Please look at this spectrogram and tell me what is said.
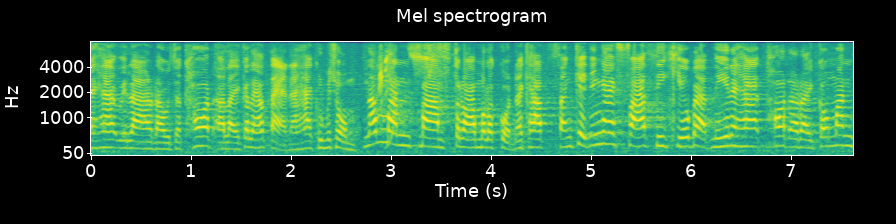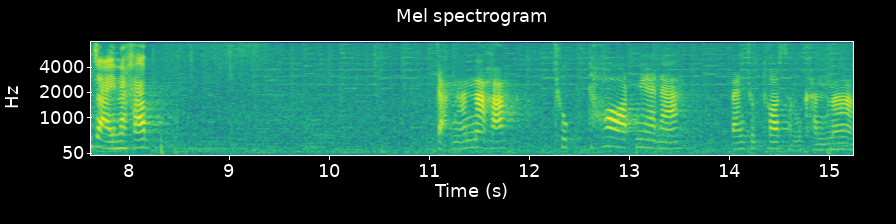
นะฮะ เวลาเราจะทอดอะไรก็แล้วแต่นะฮะคุณผู้ชม น้ำมันปาล์มตรามรกตนะครับ สังเกตง่ายๆฟ้าสีเขียวแบบนี้นะฮะ ทอดอะไรก็มั่นใจนะครับ จากนั้นนะคะชุบทอดเนี่ยนะ แป้งชุบทอดสำคัญมาก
